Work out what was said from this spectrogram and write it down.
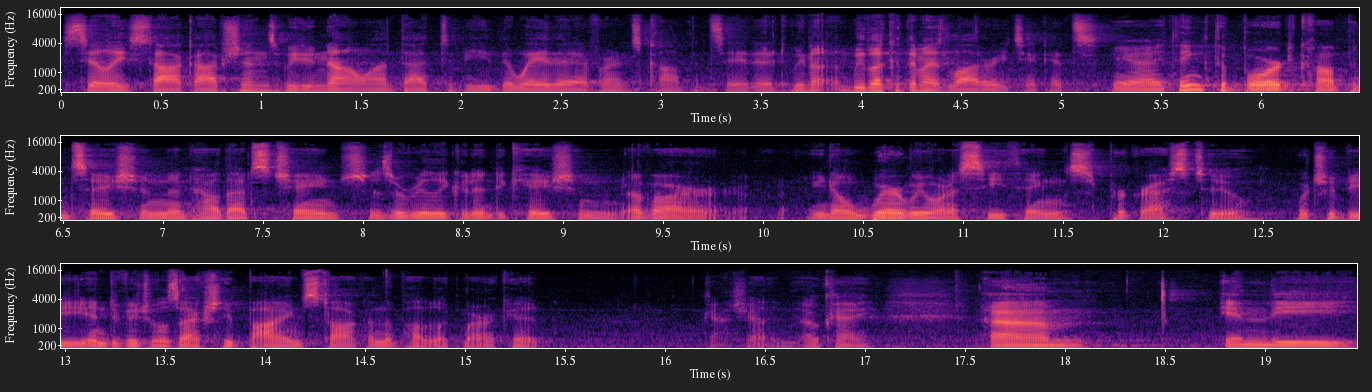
silly stock options. We do not want that to be the way that everyone's compensated. We don't. We look at them as lottery tickets. Yeah, I think the board compensation and how that's changed is a really good indication of our, you know, where we want to see things progress to, which would be individuals actually buying stock on the public market. Gotcha. Okay. Um, in the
